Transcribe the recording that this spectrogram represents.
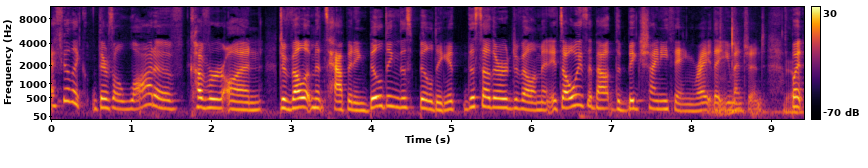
I feel like there's a lot of cover on developments happening, building this building, it, this other development. It's always about the big shiny thing, right, that you mm-hmm. mentioned. But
